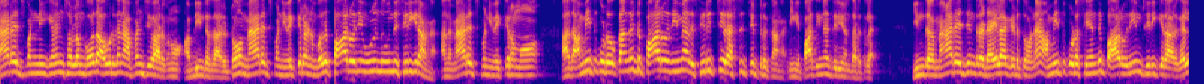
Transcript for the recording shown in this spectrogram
மேரேஜ் பண்ணிக்கன்னு சொல்லும்போது அவர் தானே அஃபென்சிவாக இருக்கணும் அப்படின்றதா இருக்கட்டும். மேரேஜ் பண்ணி வைக்கிறோம் போது பார்வதி உழுந்து உழுந்து சிரிக்கிறாங்க. அந்த மேரேஜ் பண்ணி வைக்கிறோமோ? அது அமித் கூட உட்காந்துட்டு பார்வதியுமே அதை சிரிச்சு ரசிச்சுட்டு இருக்காங்க. நீங்கள் பார்த்தீங்கன்னா தெரியும் அந்த இடத்துல. இந்த மேரேஜ்ன்ற டைலாக் எடுத்தோடனே அமித் கூட சேர்ந்து பார்வதியும் சிரிக்கிறார்கள்.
